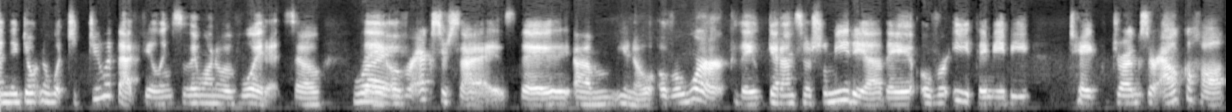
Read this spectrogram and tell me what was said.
and they don't know what to do with that feeling so they want to avoid it so right. they over exercise they um, you know overwork they get on social media they overeat they maybe take drugs or alcohol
